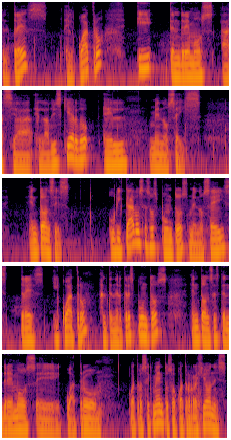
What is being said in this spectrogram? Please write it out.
el 3, el 4 y tendremos hacia el lado izquierdo el menos 6. Entonces, ubicados esos puntos, menos 6, 3 y 4, al tener 3 puntos, entonces tendremos eh, cuatro, segmentos o cuatro regiones.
